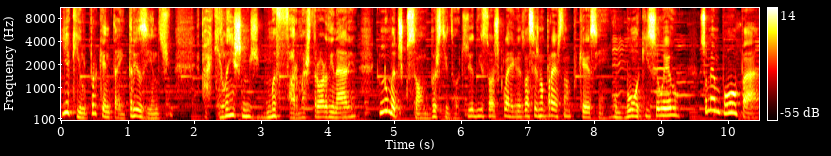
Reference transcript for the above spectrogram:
E aquilo, para quem tem 13 anos, pá, aquilo enche-nos de uma forma extraordinária numa discussão de bastidores eu disse aos colegas, vocês não prestam, porque é assim, o bom aqui sou eu. Sou mesmo bom, pá.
